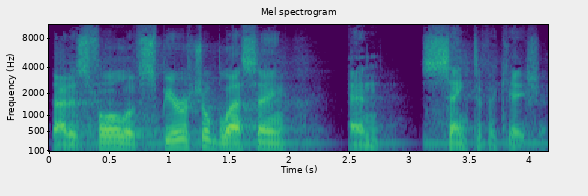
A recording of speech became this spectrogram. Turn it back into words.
that is full of spiritual blessing and sanctification.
